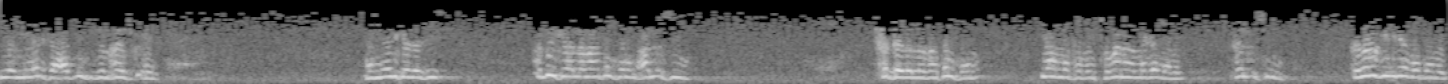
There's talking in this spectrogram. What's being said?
iyo meerka xafintiisa maxaa isku xel aa meerkada siis hadinkaa labaatan sano maxaa loo siiwa xaggeeda labaatan sano. Yaa la qabay tobanaa laga dhalay maxaa loo siiwa adoogii iyada dhalay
